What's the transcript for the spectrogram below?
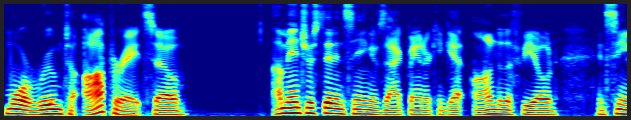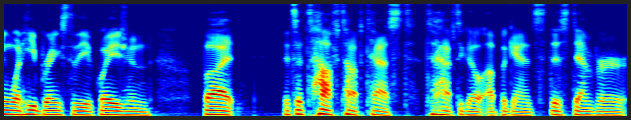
more room to operate. So I'm interested in seeing if Zach Banner can get onto the field and seeing what he brings to the equation. But it's a tough, tough test to have to go up against this Denver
